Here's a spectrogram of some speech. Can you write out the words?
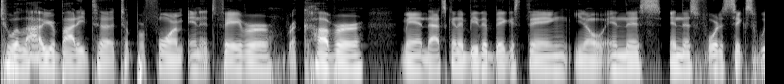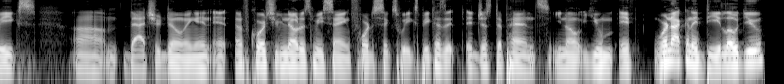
to allow your body to to perform in its favor, recover. Man, that's going to be the biggest thing, you know, in this in this four to six weeks um, that you're doing. And, and, of course, you've noticed me saying four to six weeks because it, it just depends. You know, you if we're not going to deload you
